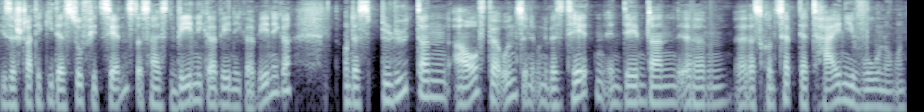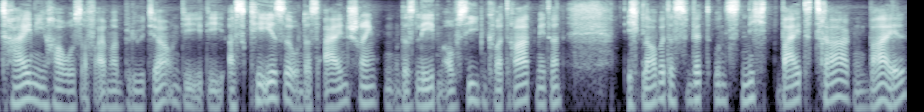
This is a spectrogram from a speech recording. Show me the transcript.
diese Strategie der Suffizienz, das heißt weniger, weniger, weniger. Und das blüht dann auf bei uns in den Universitäten, indem dann ähm, das Konzept der Tiny Wohnung und Tiny House auf einmal blüht, ja, und die, die Askese und das Einschränken und das Leben auf sieben Quadratmetern. Ich glaube, das wird uns nicht weit tragen, weil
